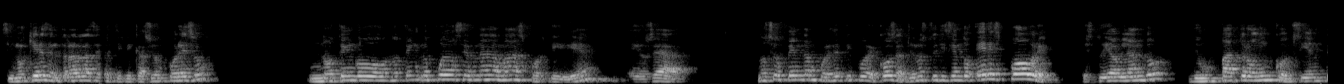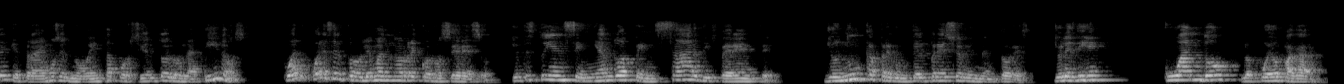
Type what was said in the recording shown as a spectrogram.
Si no quieres entrar a la certificación por eso, no tengo, no tengo, no puedo hacer nada más por ti, ¿bien? Eh, o sea, no se ofendan por ese tipo de cosas. Yo no estoy diciendo, eres pobre. Estoy hablando de un patrón inconsciente que traemos el 90% de los latinos. ¿Cuál, ¿Cuál es el problema en no reconocer eso? Yo te estoy enseñando a pensar diferente. Yo nunca pregunté el precio a mis mentores. Yo les dije, ¿cuándo lo puedo pagar?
